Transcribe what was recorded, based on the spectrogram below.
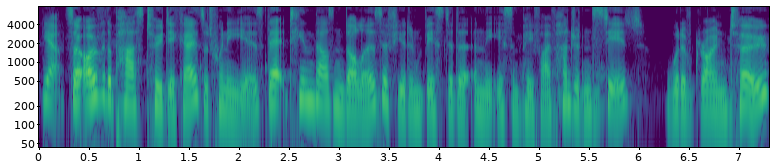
Yeah. So over the past 2 decades or 20 years, that $10,000 if you'd invested it in the S&P 500 instead would have grown to,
